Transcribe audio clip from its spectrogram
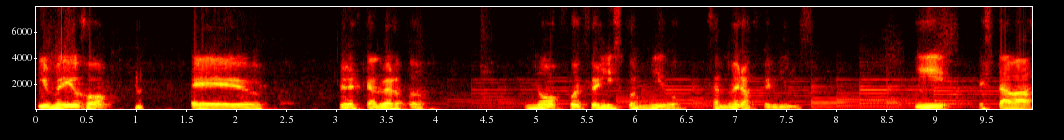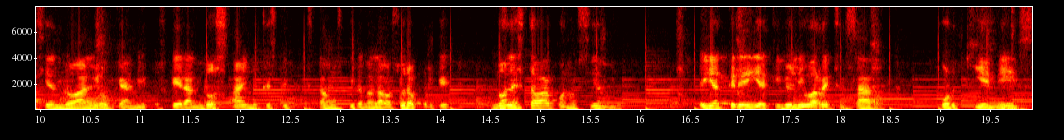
Y me dijo, eh, pero es que Alberto no fue feliz conmigo, o sea, no era feliz. Y estaba haciendo algo que, mí- que eran dos años que estoy- estamos tirando a la basura porque no la estaba conociendo. Ella creía que yo le iba a rechazar por quien es.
